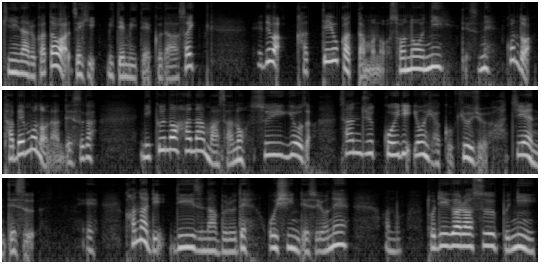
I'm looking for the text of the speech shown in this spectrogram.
気になる方はぜひ見てみてください。えーでは、買ってよかったもの、その2ですね。今度は食べ物なんですが、肉のハナマサの水餃子30個入り498円です。え、かなりリーズナブルで美味しいんですよね。あの、鶏ガラスープに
